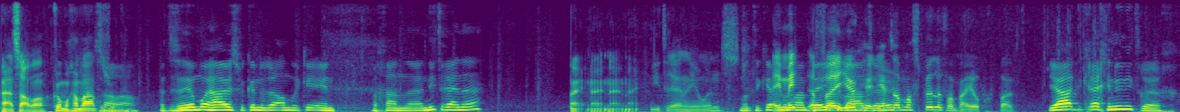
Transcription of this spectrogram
Nou, het zal wel. Kom, we gaan water zoeken. Het is een heel mooi huis, we kunnen er de andere keer in. We gaan eh, niet rennen, Nee, nee, nee, nee. Niet rennen, jongens. want ik heb Hey, nog maar een of, eh, beetje Jurgen, water. je hebt allemaal spullen van mij opgepakt. Ja, die krijg je nu niet terug.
